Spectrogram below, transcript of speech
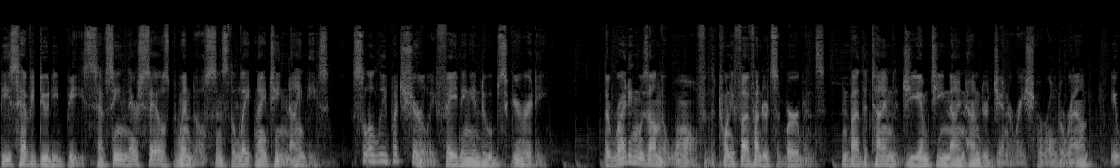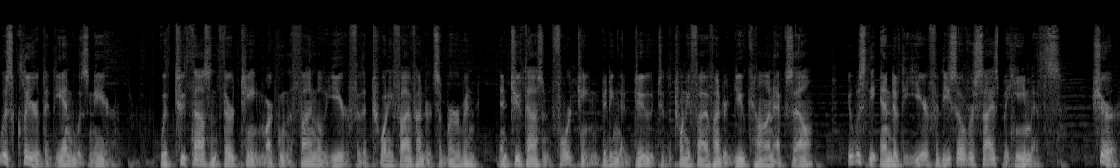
These heavy duty beasts have seen their sales dwindle since the late 1990s, slowly but surely fading into obscurity. The writing was on the wall for the 2500 Suburbans, and by the time the GMT 900 generation rolled around, it was clear that the end was near. With 2013 marking the final year for the 2500 Suburban and 2014 bidding adieu to the 2500 Yukon XL, it was the end of the year for these oversized behemoths. Sure,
